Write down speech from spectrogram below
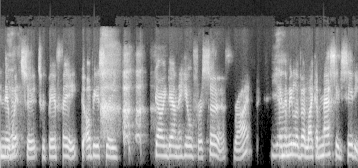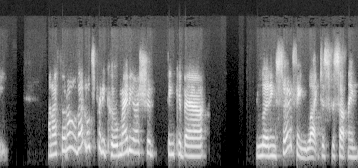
in their wetsuits with bare feet, obviously going down the hill for a surf, right? Yeah. In the middle of a like a massive city. And I thought, oh, that looks pretty cool. Maybe I should think about learning surfing, like just for something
